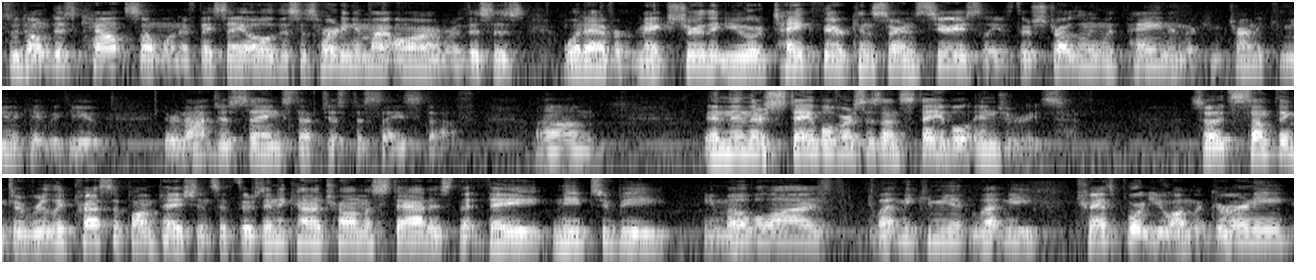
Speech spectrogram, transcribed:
so don't discount someone if they say, "Oh, this is hurting in my arm," or "This is whatever." Make sure that you take their concerns seriously. If they're struggling with pain and they're trying to communicate with you, they're not just saying stuff just to say stuff. Um, and then there's stable versus unstable injuries. So it's something to really press upon patients if there's any kind of trauma status that they need to be immobilized. Let me commu- let me transport you on the gurney.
